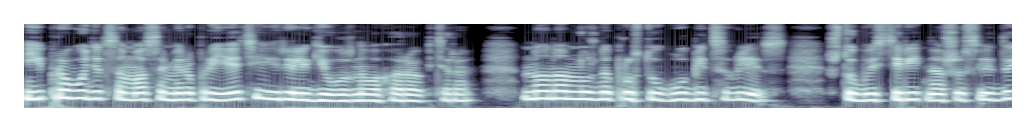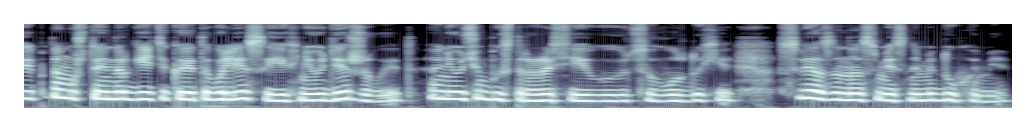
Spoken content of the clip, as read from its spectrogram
и проводится масса мероприятий религиозного характера. Но нам нужно просто углубиться в лес, чтобы стереть наши следы, потому что энергетика этого леса их не удерживает. Они очень быстро рассеиваются в воздухе, связано с местными духами.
